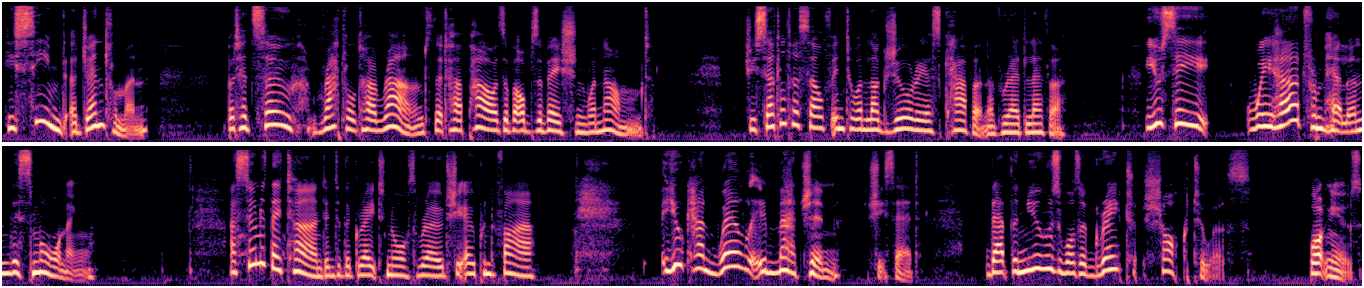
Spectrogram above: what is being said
He seemed a gentleman, but had so rattled her round that her powers of observation were numbed. She settled herself into a luxurious cavern of red leather. You see, we heard from Helen this morning. As soon as they turned into the Great North Road, she opened fire. You can well imagine, she said, that the news was a great shock to us. What news?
